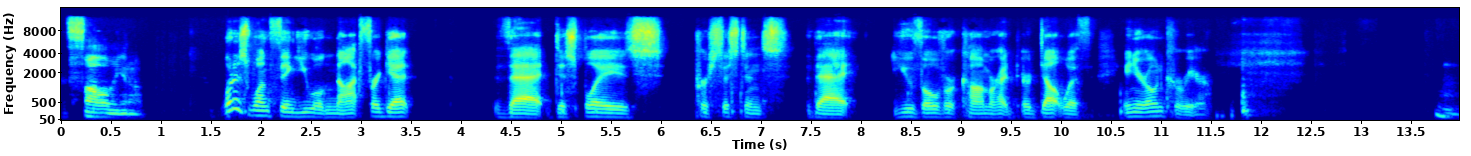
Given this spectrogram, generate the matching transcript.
and following it up. What is one thing you will not forget that displays persistence that you've overcome or had or dealt with in your own career? Hmm.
